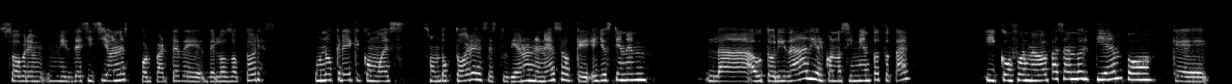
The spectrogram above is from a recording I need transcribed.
sobre mis decisiones por parte de, de, los doctores. Uno cree que como es, son doctores, estudiaron en eso, que ellos tienen la autoridad y el conocimiento total. Y conforme va pasando el tiempo que,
